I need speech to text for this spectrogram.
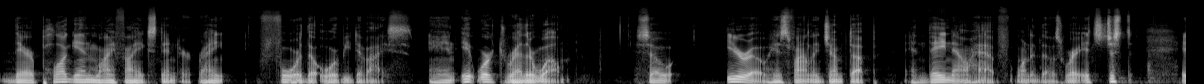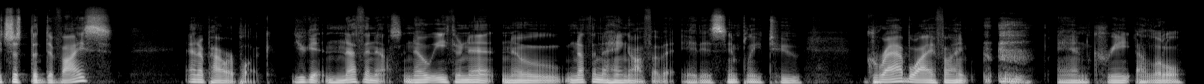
their plug-in Wi-Fi extender, right, for the Orbi device, and it worked rather well. So Eero has finally jumped up and they now have one of those where it's just it's just the device and a power plug. You get nothing else. No ethernet, no nothing to hang off of it. It is simply to grab Wi-Fi and create a little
